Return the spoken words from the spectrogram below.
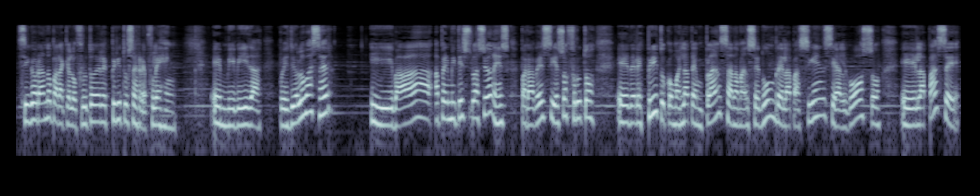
sigue orando para que los frutos del Espíritu se reflejen en mi vida, pues Dios lo va a hacer y va a permitir situaciones para ver si esos frutos eh, del Espíritu, como es la templanza, la mansedumbre, la paciencia, el gozo, eh, la paz, se,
